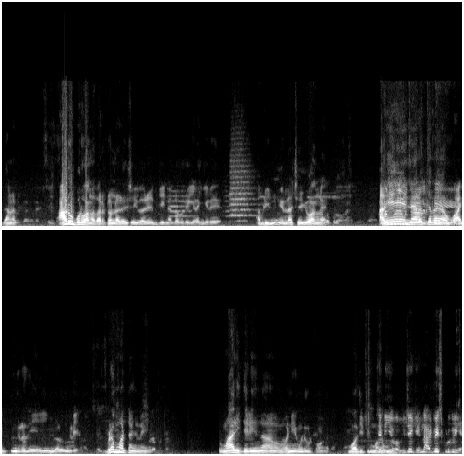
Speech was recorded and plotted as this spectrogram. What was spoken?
இதான் சரி. ஆர்வப்படுவாங்க வரட்டும் நல்லது செய்வார். விஜய் நல்லவர் இளைஞர் அப்படின்னு எல்லாம் செய்வாங்க. அதே நேரத்தில் வாய்ப்புங்கிறதே எல்லளவும் கிடையாது. விட மாட்டாங்கண்ணே மாதிரி தெரியுதுன்னா வண்டியை கொண்டு விட்டுருவாங்க. மோதிட்டு சரி, மகன் நீங்க விஜய்க்கு என்ன அட்வைஸ் கொடுக்குறீங்க?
